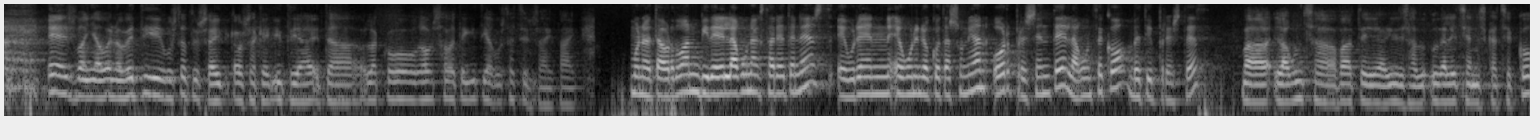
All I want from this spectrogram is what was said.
ez, baina, bueno, beti gustatu zait gauzak egitea, eta olako gauza bat egitea gustatzen zait, bai. Bueno, eta orduan bide lagunak zaretenez, euren egunerokotasunean hor presente laguntzeko beti prestez ba, laguntza bat eh, adibidez udaletxean eskatzeko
